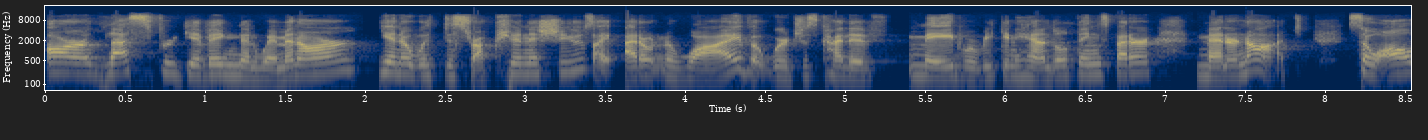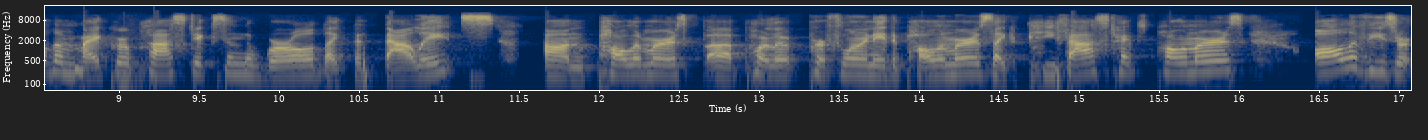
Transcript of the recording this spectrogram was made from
are less forgiving than women are, you know, with disruption issues. I, I don't know why, but we're just kind of made where we can handle things better. Men are not. So, all the microplastics in the world, like the phthalates, um, polymers, uh, perfluorinated polymers, like PFAS types polymers, all of these are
